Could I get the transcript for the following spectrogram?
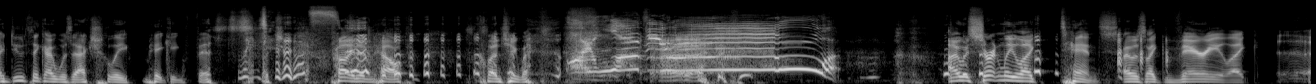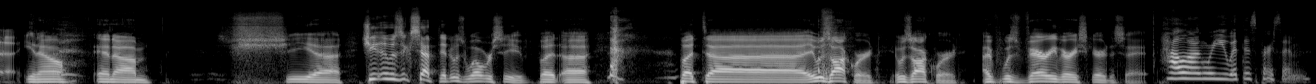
I do think I was actually making fists. which probably didn't help. Clenching my. I love you. I was certainly like tense. I was like very like, "Ugh," you know, and um, she uh, she it was accepted. It was well received, but uh, but uh, it was awkward. It was awkward. I was very very scared to say it. How long were you with this person?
